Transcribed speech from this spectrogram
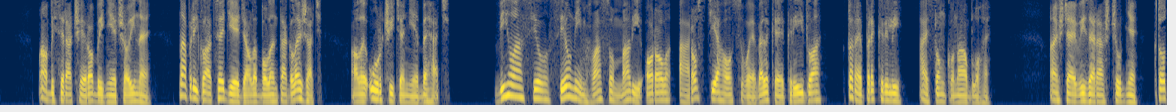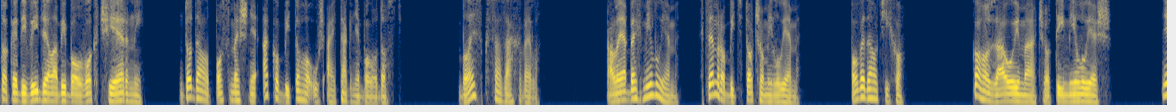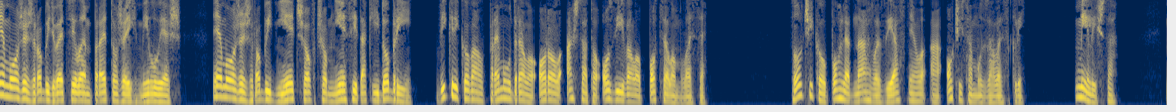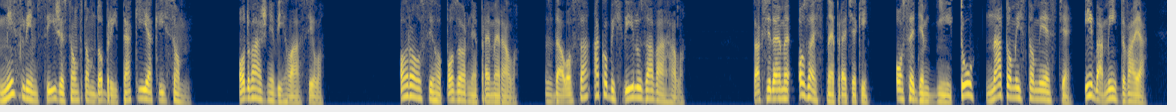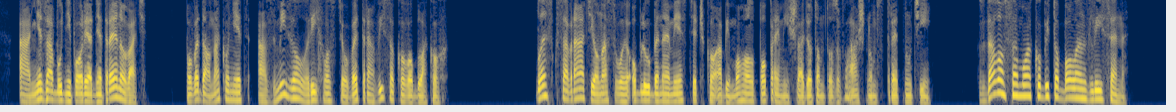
Mal by si radšej robiť niečo iné. Napríklad sedieť alebo len tak ležať, ale určite nie behať. Vyhlásil silným hlasom malý orol a roztiahol svoje veľké krídla, ktoré prekryli aj slnko na oblohe. A ešte aj vyzeráš čudne. Kto to kedy videl, aby bol vlk čierny? Dodal posmešne, ako by toho už aj tak nebolo dosť. Blesk sa zachvel. Ale ja beh milujem. Chcem robiť to, čo milujem. Povedal ticho. Koho zaujíma, čo ty miluješ? Nemôžeš robiť veci len preto, že ich miluješ. Nemôžeš robiť niečo, v čom nie si taký dobrý, vykrikoval premúdralo orol, až sa to ozývalo po celom lese. Vlčíkov pohľad náhle zjasnel a oči sa mu zaleskli. Míliš sa. Myslím si, že som v tom dobrý taký, aký som. Odvážne vyhlásil. Orol si ho pozorne premeral. Zdalo sa, ako by chvíľu zaváhal. Tak si dajme ozajstné preteky. O sedem dní tu, na tom istom mieste. Iba my dvaja. A nezabudni poriadne trénovať. Povedal nakoniec a zmizol rýchlosťou vetra vysoko v oblakoch. Blesk sa vrátil na svoje obľúbené miestečko, aby mohol popremýšľať o tomto zvláštnom stretnutí. Zdalo sa mu, ako by to bol len zlý sen.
